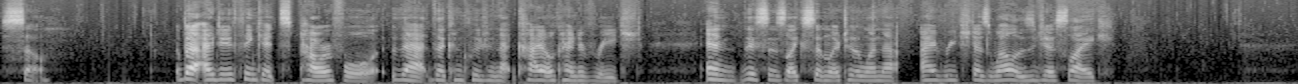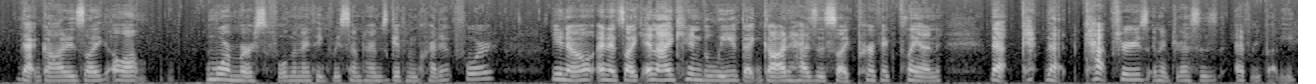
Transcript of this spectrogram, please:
so but i do think it's powerful that the conclusion that kyle kind of reached and this is like similar to the one that I've reached as well is just like that God is like a lot more merciful than I think we sometimes give him credit for. You know, and it's like and I can believe that God has this like perfect plan that ca- that captures and addresses everybody.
